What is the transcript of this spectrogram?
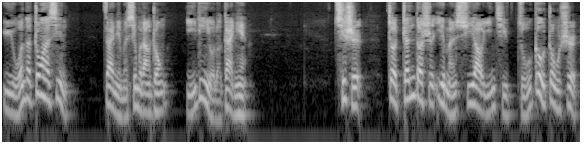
语文的重要性在你们心目当中一定有了概念。其实，这真的是一门需要引起足够重视，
